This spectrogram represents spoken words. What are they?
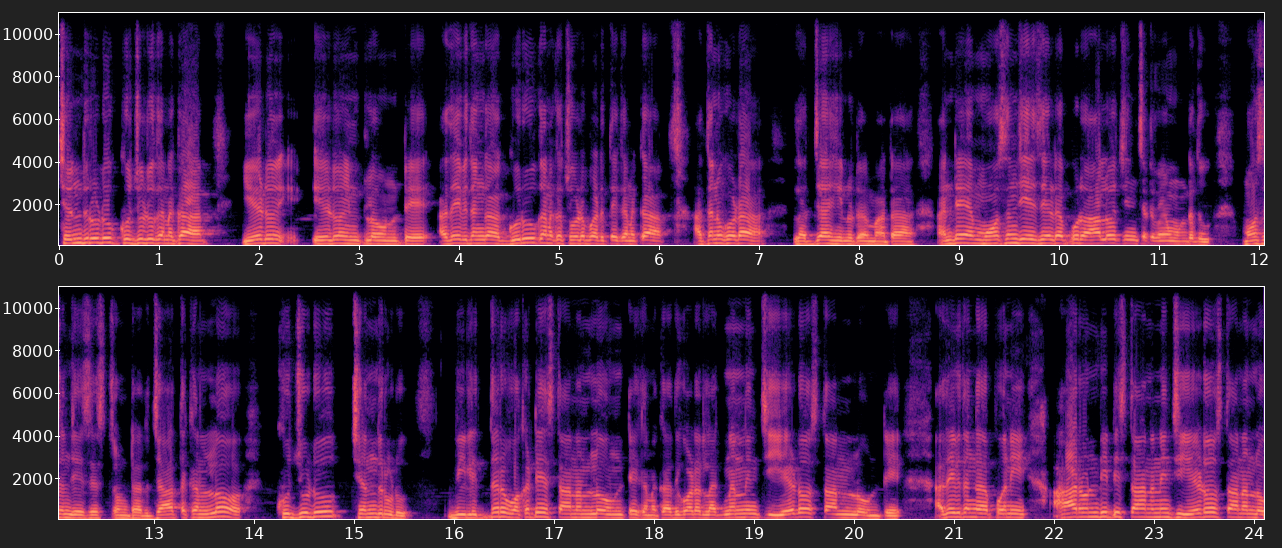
చంద్రుడు కుజుడు గనక ఏడు ఏడో ఇంట్లో ఉంటే అదేవిధంగా గురువు కనుక చూడబడితే కనుక అతను కూడా లజ్జాహీనుడు అనమాట అంటే మోసం చేసేటప్పుడు ఆలోచించడం ఏమి ఉండదు. మోసం చేసేస్తుంటారు. జాతకంలో కుజుడు చంద్రుడు వీళ్ళిద్దరు ఒకటే స్థానంలో ఉంటే కనుక అది కూడా లగ్నం నుంచి ఏడో స్థానంలో ఉంటే అదేవిధంగా పోనీ ఆ రెండింటి స్థానం నుంచి ఏడో స్థానంలో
